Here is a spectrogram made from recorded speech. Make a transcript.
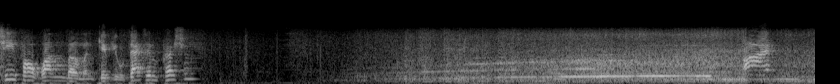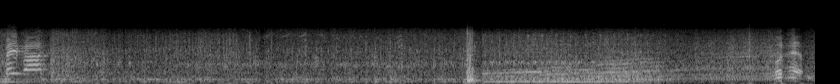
Did she for one moment give you that impression? Hi, paper. What happened?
